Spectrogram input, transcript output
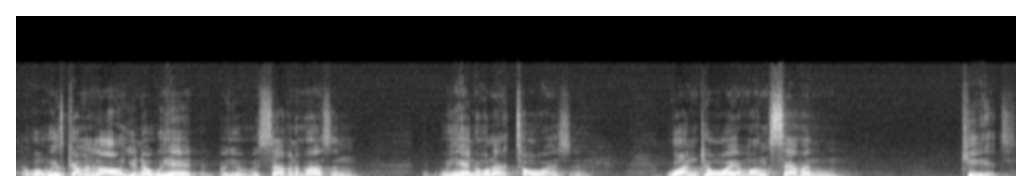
And when we was coming along, you know, we had it was seven of us, and we had a whole lot of toys. Uh, one toy among seven kids.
